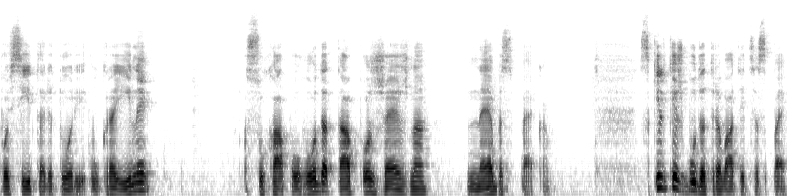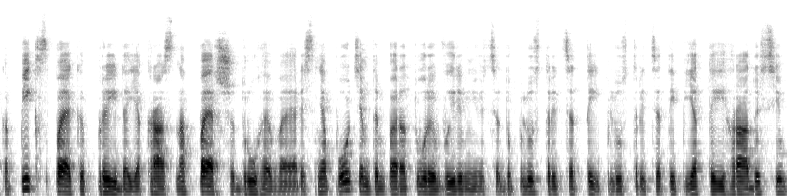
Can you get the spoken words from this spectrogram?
По всій території України суха погода та пожежна небезпека. Скільки ж буде тривати ця спека? Пік спеки прийде якраз на 1-2 вересня, потім температури вирівнюються до плюс 30, плюс 35 градусів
